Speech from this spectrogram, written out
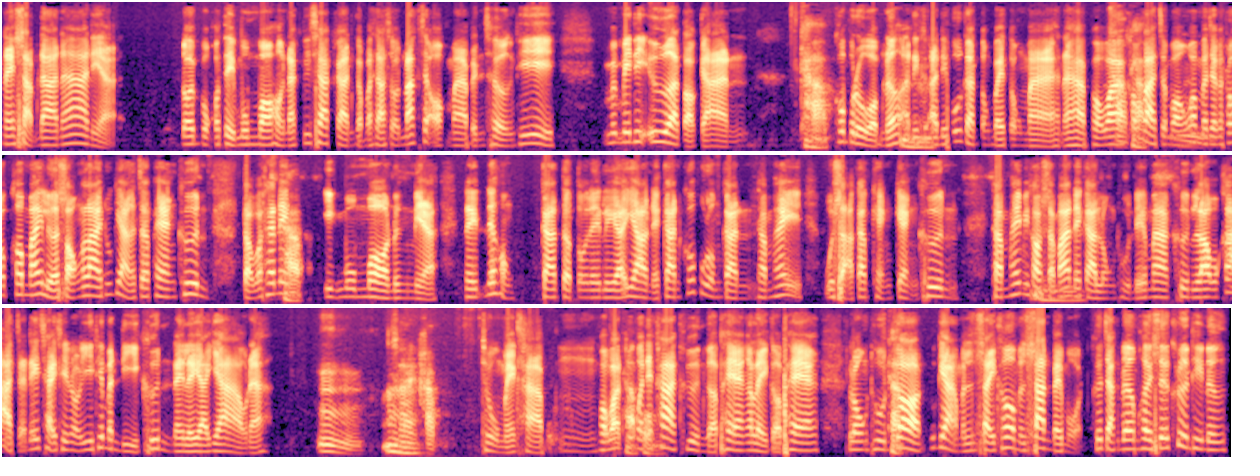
ในสัปดาห์หน้าเนี่ย โดยปกติมุมมองของนักวิชาการกับประชาชนมักจะออกมาเป็นเชิงที่ไม่ไม่ได้เอื้อต่อการ ควบรวมเนอะอันนี้อันนี้พูดกันตรงไปตรงมานะครับเพราะว่าเขาอาจจะมองว่ามันจะกระทบเข้าไหมเหลือสองลายทุกอย่างจะแพงขึ้น แต่ว่าถ้าในอีกมุมมองหนึ่งเนี่ย ในเรื่องของการเติบโตในระยะยาวเนี่ยการควบรวมกันทำให้อุตสาหกรรมแข็งแกร่งขึ้นทำให้มีความสามารถในการลงทุนได้มากขึ้น เราก็อาจจะได้ใช้เทคโนโลยีที่มันดีขึ้นในระยะยาวนะ อืมใช่ครับถูกไหมครับ อืม เพราะว่าทุกวันนี้ค่าคืนก็แพงอะไรก็แพง ลงทุนก็ทุกอย่างมันไซเคิลมันสั้นไปหมด คือจากเดิมเคยซื้อคลื่นทีนึง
